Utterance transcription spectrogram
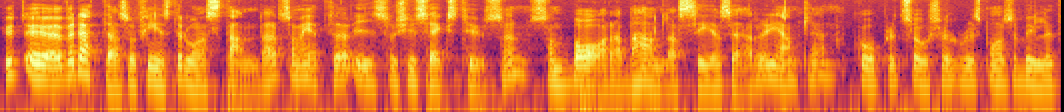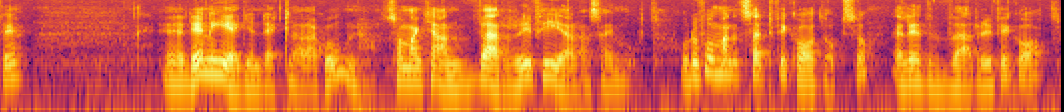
utöver detta så finns det då en standard som heter ISO 26000 som bara behandlar CSR egentligen, Corporate Social Responsibility. Eh, det är en egen deklaration som man kan verifiera sig mot. Och då får man ett certifikat också, eller ett verifikat.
